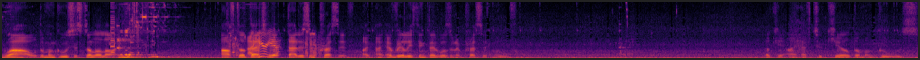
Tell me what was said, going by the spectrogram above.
Wow, the mongoose is still alive. After that hit, that is impressive. I, I, I really think that was an impressive move. Okay, I have to kill the mongoose.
